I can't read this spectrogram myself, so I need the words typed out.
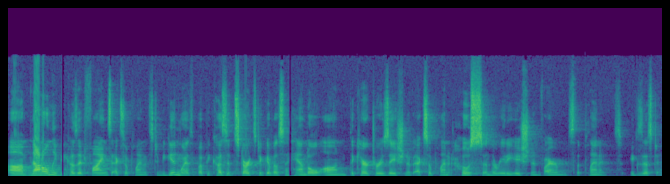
um, not only because it finds exoplanets to begin with, but because it starts to give us a handle on the characterization of exoplanet hosts and the radiation environments that planets exist in.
